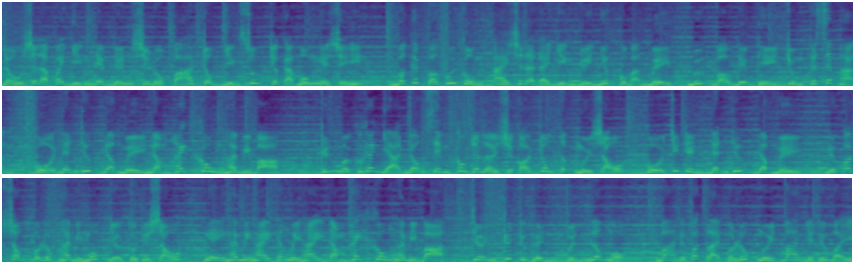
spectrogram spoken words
Đầu sẽ là vai diễn đem đến sự đột phá trong diễn xuất cho cả bốn nghệ sĩ và kết quả cuối cùng, ai sẽ là đại diện duy nhất của bảng B bước vào đêm thi chung kết xếp hạng của đánh thức đam mê năm 2023. Kính mời quý khán giả đón xem câu trả lời sẽ có trong tập 16 của chương trình đánh thức đam mê, được phát sóng vào lúc 21 giờ tối thứ sáu, ngày 22 tháng 12 năm 2023 trên kênh truyền hình Vĩnh Long 1 và được phát lại vào lúc 13 giờ thứ bảy,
